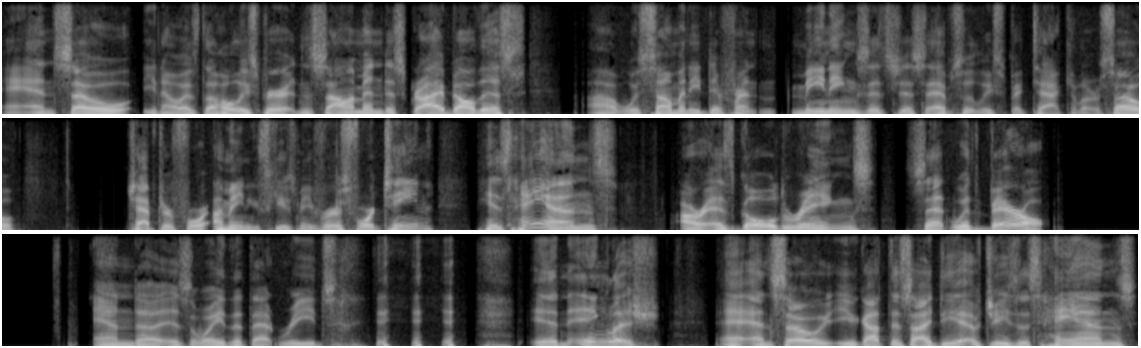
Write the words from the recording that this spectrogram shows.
And so, you know, as the Holy Spirit and Solomon described all this uh, with so many different meanings, it's just absolutely spectacular. So, chapter 4, I mean, excuse me, verse 14, his hands are as gold rings set with beryl and uh, is the way that that reads in english and so you got this idea of jesus hands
